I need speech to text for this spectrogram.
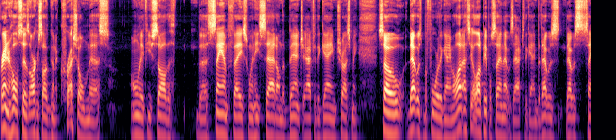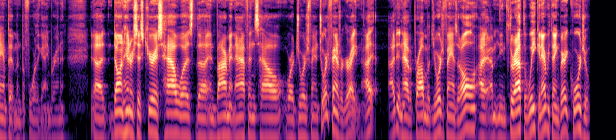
Brandon Holt says Arkansas is going to crush Ole Miss. Only if you saw the the Sam face when he sat on the bench after the game. Trust me. So that was before the game. A lot. I see a lot of people saying that was after the game, but that was that was Sam Pittman before the game. Brandon. Uh, Don Henry says, curious, how was the environment in Athens? How were Georgia fans? Georgia fans were great. I I didn't have a problem with Georgia fans at all. I, I mean, throughout the week and everything, very cordial.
